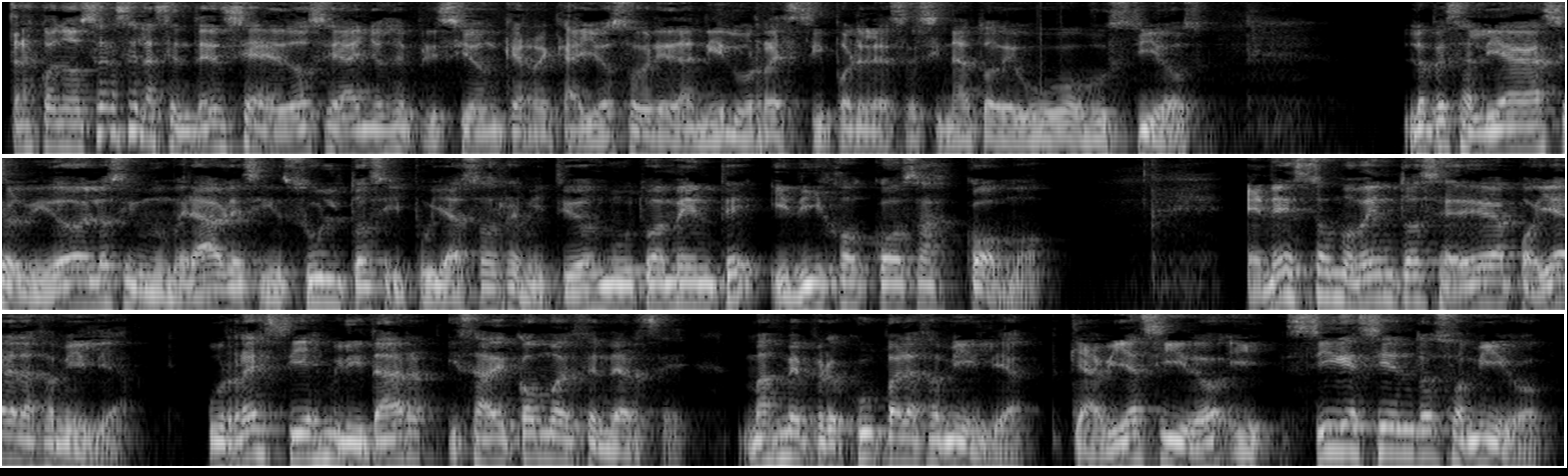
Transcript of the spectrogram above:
Tras conocerse la sentencia de 12 años de prisión que recayó sobre Daniel Urresti por el asesinato de Hugo Bustíos, López Aliaga se olvidó de los innumerables insultos y puyazos remitidos mutuamente y dijo cosas como En estos momentos se debe apoyar a la familia. Urresti es militar y sabe cómo defenderse. Más me preocupa la familia, que había sido y sigue siendo su amigo.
